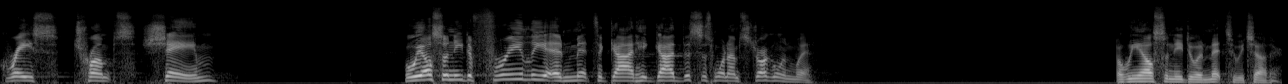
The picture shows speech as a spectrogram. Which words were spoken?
Grace trumps shame. But we also need to freely admit to God, hey, God, this is what I'm struggling with. But we also need to admit to each other.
